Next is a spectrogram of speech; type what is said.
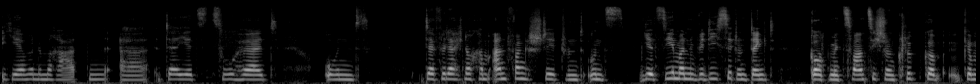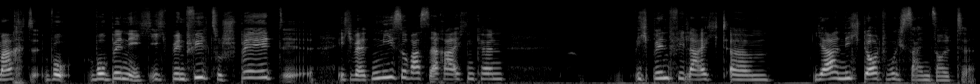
jemandem raten, äh, der jetzt zuhört und der vielleicht noch am Anfang steht und uns jetzt jemanden wie dich sieht und denkt, Gott, mit 20 schon Club ge gemacht, wo, wo bin ich? Ich bin viel zu spät, ich werde nie sowas erreichen können. Ich bin vielleicht ähm, ja nicht dort, wo ich sein sollte.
